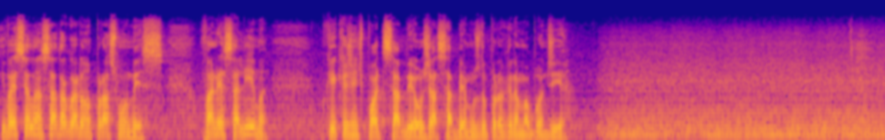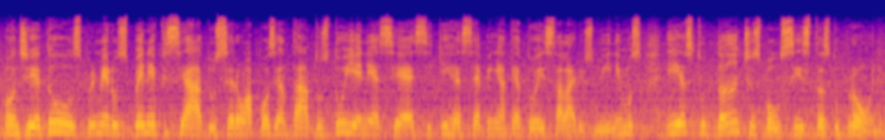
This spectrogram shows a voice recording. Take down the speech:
e vai ser lançado agora no próximo mês. Vanessa Lima, o que, que a gente pode saber ou já sabemos do programa? Bom dia. Bom dia, Edu. Os primeiros beneficiados serão aposentados do INSS que recebem até dois salários mínimos e estudantes bolsistas do ProUni.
